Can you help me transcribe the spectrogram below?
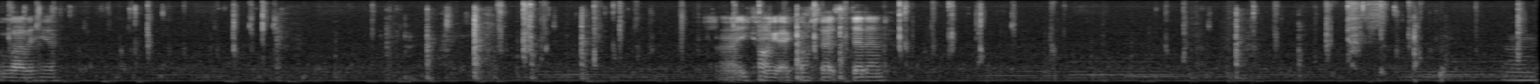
There's a ladder here. Uh, you can't get across there, it's a dead end. Um,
